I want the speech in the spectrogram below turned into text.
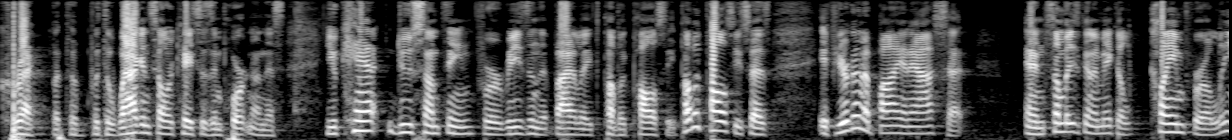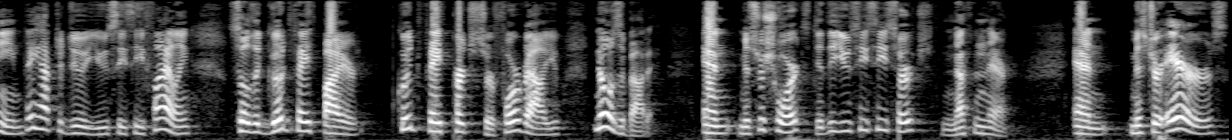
Correct, but the, but the Wagenseller case is important on this. You can't do something for a reason that violates public policy. Public policy says if you're going to buy an asset and somebody's going to make a claim for a lien, they have to do a UCC filing so the good faith buyer, good faith purchaser for value knows about it. And Mr. Schwartz did the UCC search, nothing there. And Mr. Ayers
